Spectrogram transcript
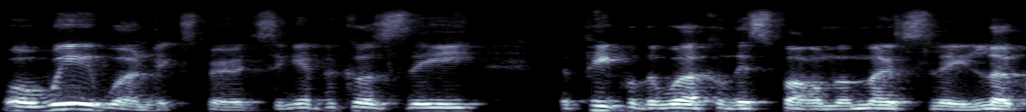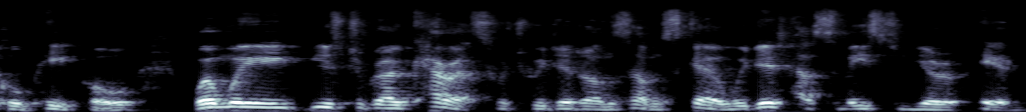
Well, we weren't experiencing it because the the people that work on this farm are mostly local people. When we used to grow carrots, which we did on some scale, we did have some Eastern European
